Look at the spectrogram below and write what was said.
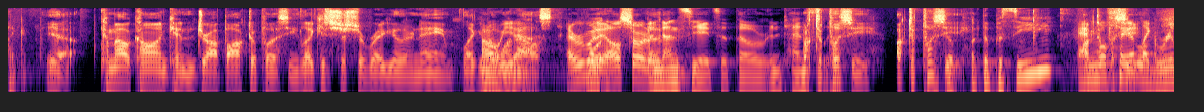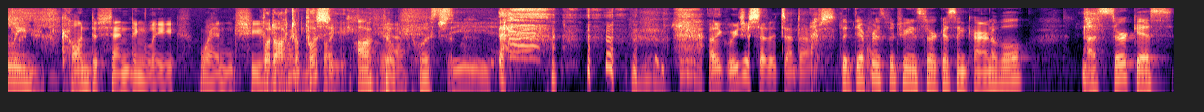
Like, Yeah. Kamal Khan can drop Octopussy like it's just a regular name, like no Oh, one yeah. else. Everybody Well, else sort of enunciates it though intensely. Octopussy. Octopussy. Octopussy. and we'll say it like really condescendingly when she. But when Octopussy. like- Octopussy. I think we just said it 10 times. the difference between circus and carnival a circus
